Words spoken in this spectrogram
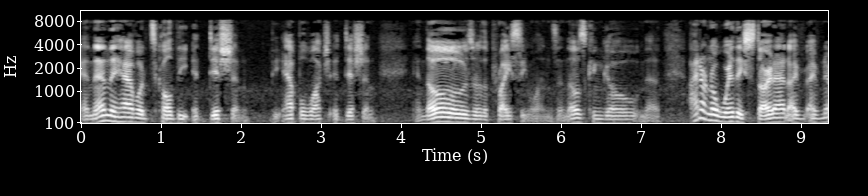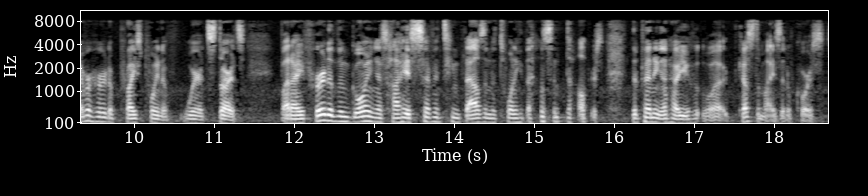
and then they have what's called the edition, the Apple Watch edition, and those are the pricey ones, and those can go. I don't know where they start at. I've I've never heard a price point of where it starts, but I've heard of them going as high as seventeen thousand to twenty thousand dollars, depending on how you uh, customize it, of course.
